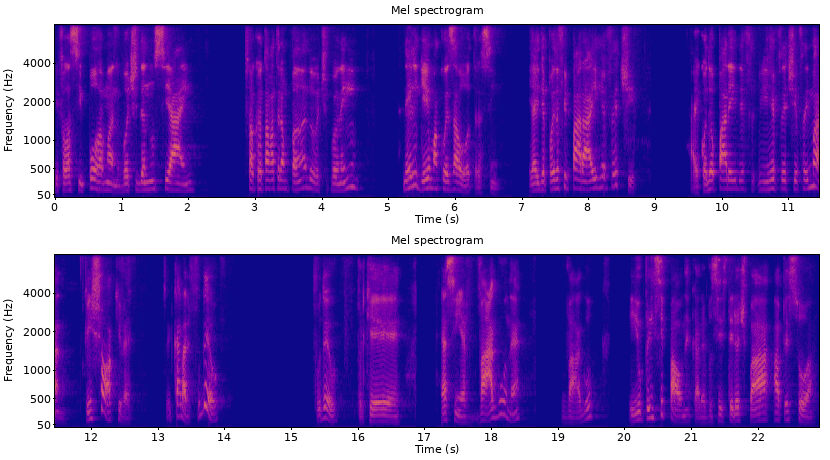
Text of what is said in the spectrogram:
e falou assim: Porra, mano, vou te denunciar, hein? Só que eu tava trampando, tipo, eu nem, nem liguei uma coisa a outra, assim. E aí depois eu fui parar e refletir. Aí quando eu parei e refleti, eu falei, mano, fiquei em choque, velho. Falei, caralho, fudeu. Fudeu. Porque é assim, é vago, né? Vago. E o principal, né, cara, é você estereotipar a pessoa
